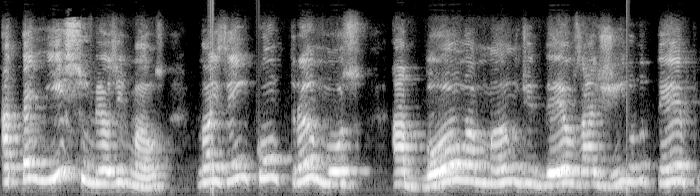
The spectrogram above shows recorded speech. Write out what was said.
até nisso, meus irmãos, nós encontramos a boa mão de Deus agindo no tempo,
